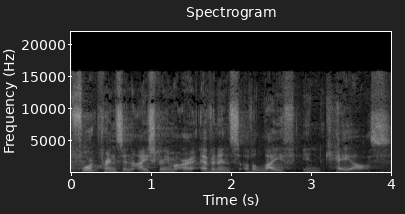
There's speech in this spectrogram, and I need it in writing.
fork prints in ice cream are evidence of a life in chaos.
